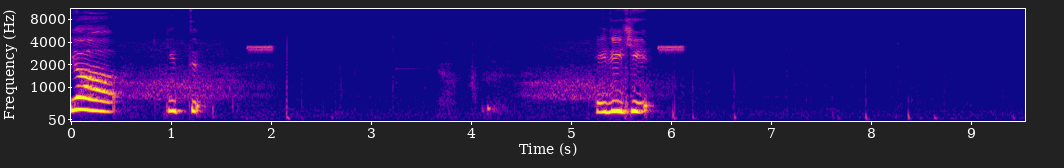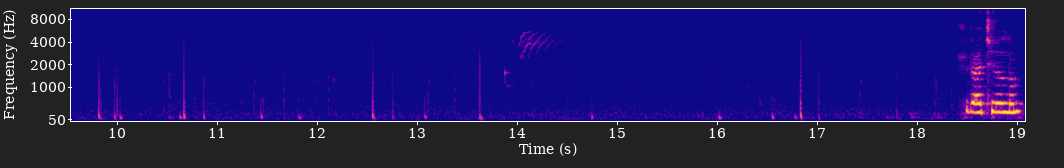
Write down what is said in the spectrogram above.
Ya gitti. 7-2. Şurayı açalım.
